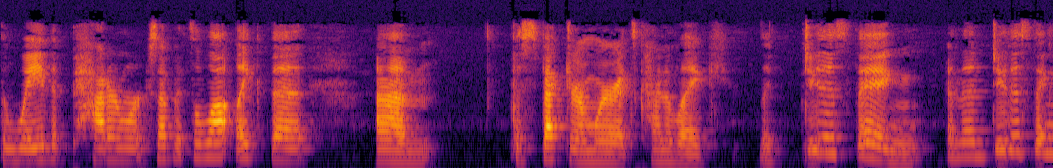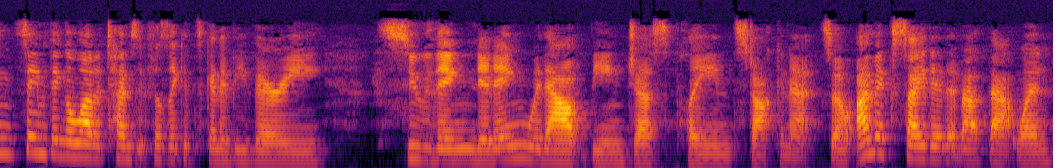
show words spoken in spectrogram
the way the pattern works up. It's a lot like the um, the spectrum where it's kind of like like do this thing and then do this thing same thing a lot of times. It feels like it's going to be very soothing knitting without being just plain stockinette. So i'm excited about that one.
